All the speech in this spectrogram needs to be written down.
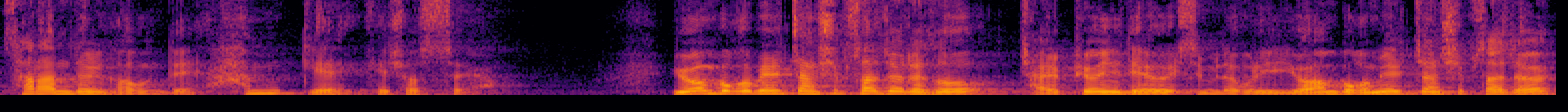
사람들 가운데 함께 계셨어요. 요한복음 1장 14절에서 잘 표현이 되어 있습니다. 우리 요한복음 1장 14절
